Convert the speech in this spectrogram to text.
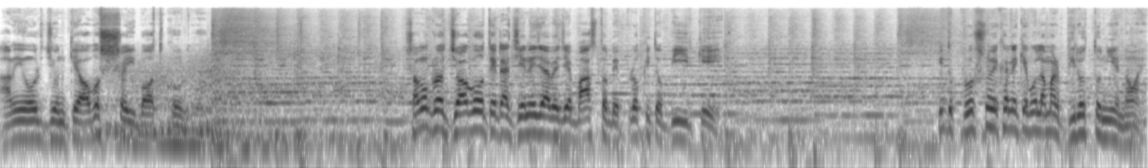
আমি অর্জুনকে অবশ্যই বধ করব। সমগ্র জগৎ এটা জেনে যাবে যে বাস্তবে প্রকৃত বীর কে। কিন্তু প্রশ্ন এখানে কেবল আমার বীরত্ব নিয়ে নয়।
